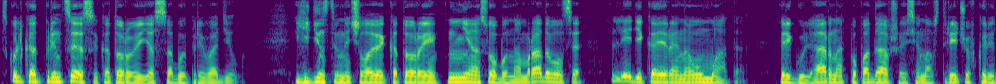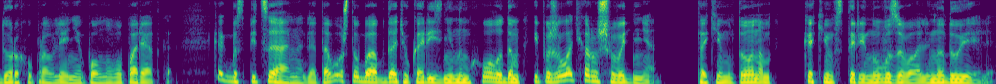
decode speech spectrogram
сколько от принцессы, которую я с собой приводил. Единственный человек, который не особо нам радовался, леди Кайрена Умата, регулярно попадавшаяся навстречу в коридорах управления полного порядка, как бы специально для того, чтобы обдать укоризненным холодом и пожелать хорошего дня, таким тоном, каким в старину вызывали на дуэли.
